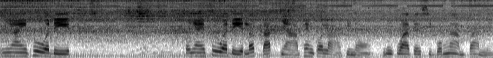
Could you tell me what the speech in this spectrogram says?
ยังไงผู้อดีตก็ยังผู้อดีตแล้วตัดหญ้าแพ่งก็หลาพี่น้อง นึกว่าแต่สิบ่งามป้านนี่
